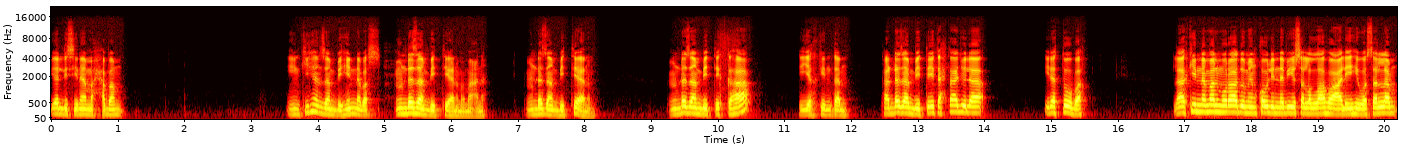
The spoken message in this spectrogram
يلي سنام حبم كهن زنبهن بس. cunda zambittiyanama macna cunda zambittiyanam cunda zambittikkaha iyakkintan kadda zambittei taxtaaju ila ila التوبة. لكنما المراد من قول النبي صلى الله عليه وسلم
